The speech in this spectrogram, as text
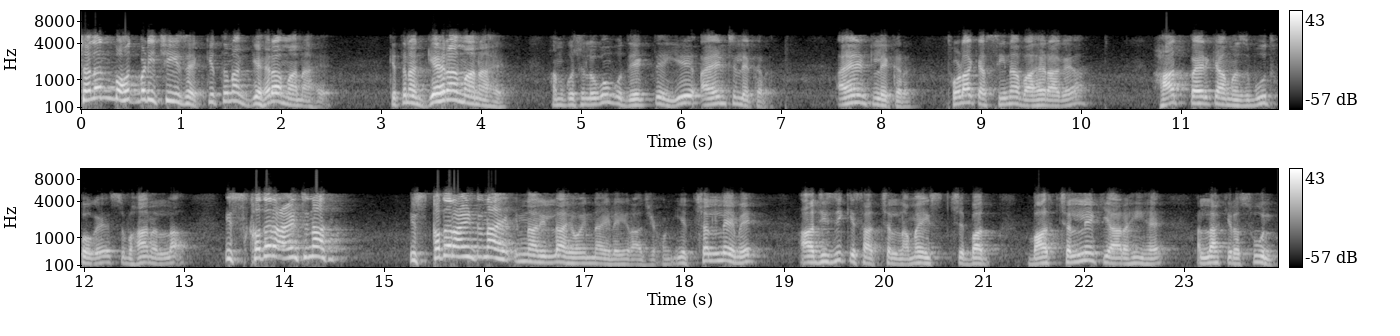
چلن بہت بڑی چیز ہے۔ کتنا گہرا مانا ہے۔ کتنا گہرا مانا ہے۔ ہم کچھ لوگوں کو دیکھتے ہیں، یہ اینٹ لے کر، اینٹ لے کر، تھوڑا کیا سینہ باہر آ گیا۔ ہاتھ پیر کیا مضبوط ہو گئے، سبحان اللہ۔ اس قدر اینٹنا ہے، اس قدر اینٹنا ہے، انا للہ و انا الیہ راجعون۔ یہ چلنے میں آجیزی کے ساتھ چلنا، میں اس بات بات چلنے کی آ رہی ہے۔ اللہ کے رسول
